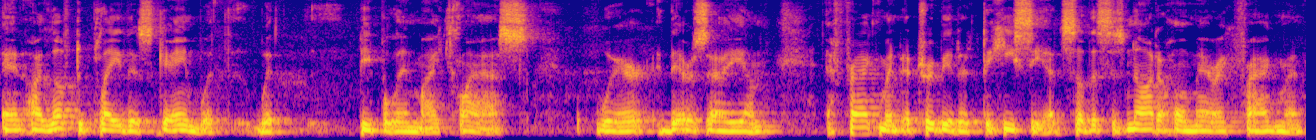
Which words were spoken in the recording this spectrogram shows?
and I love to play this game with with people in my class, where there's a, um, a fragment attributed to Hesiod. So this is not a Homeric fragment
